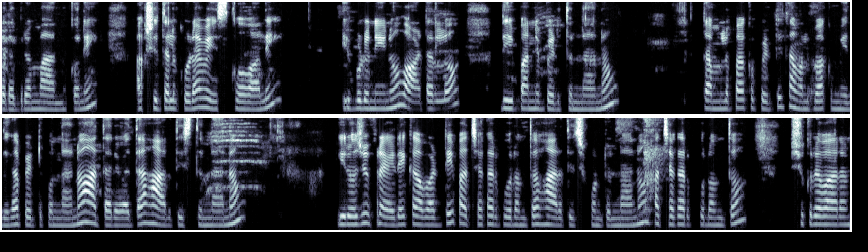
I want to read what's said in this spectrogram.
పరబ్రహ్మ అనుకొని అక్షితలు కూడా వేసుకోవాలి. ఇప్పుడు నేను వాటర్లో దీపాన్ని పెడుతున్నాను. తమలపాకు పెట్టి తమలపాకు మీదుగా పెట్టుకున్నాను. ఆ తర్వాత హారతిస్తున్నాను. ఈరోజు ఫ్రైడే కాబట్టి పచ్చకర్పూరంతో హారతిచ్చుకుంటున్నాను. పచ్చకర్పూరంతో శుక్రవారం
